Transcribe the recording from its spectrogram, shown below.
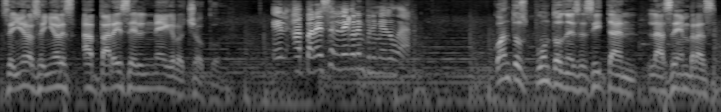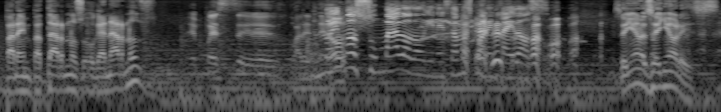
señoras y señores, aparece el negro, Choco. El- aparece el negro en primer lugar. ¿Cuántos puntos necesitan las hembras para empatarnos o ganarnos? Eh, pues eh, No 42. hemos sumado, Doggy, necesitamos 42. Señoras y señores,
